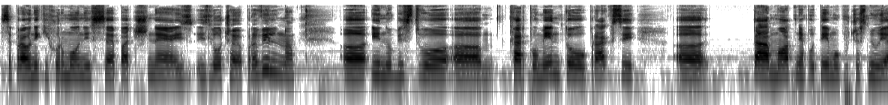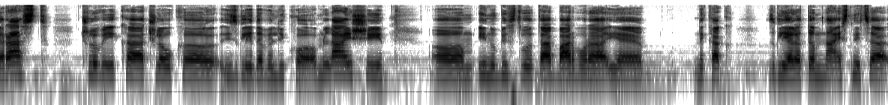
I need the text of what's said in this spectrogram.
se pravi, neki hormoni se pač ne iz, izločajo pravilno. Uh, in v bistvu, uh, kar pomeni to v praksi, uh, ta motnja potem upočasnjuje rast človeka, človek uh, izgleda veliko mlajši, um, in v bistvu ta Barbara je nekako zgledala tam najstnica,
